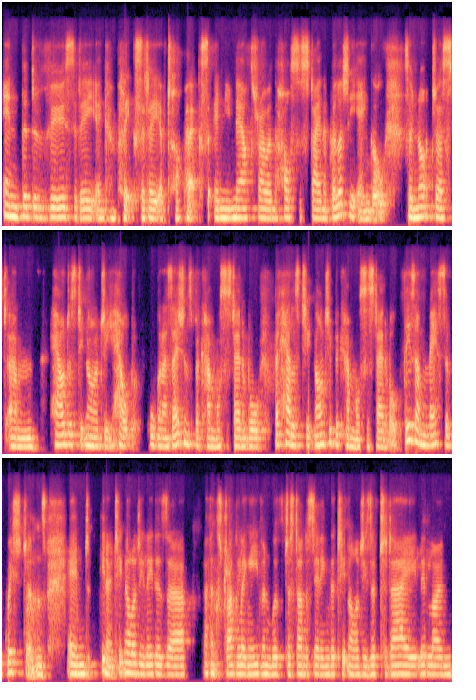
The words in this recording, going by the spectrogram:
and the diversity and complexity of topics. And you now throw in the whole sustainability angle. So, not just um, how does technology help organizations become more sustainable, but how does technology become more sustainable? These are massive questions. And, you know, technology leaders are, I think, struggling even with just understanding the technologies of today, let alone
